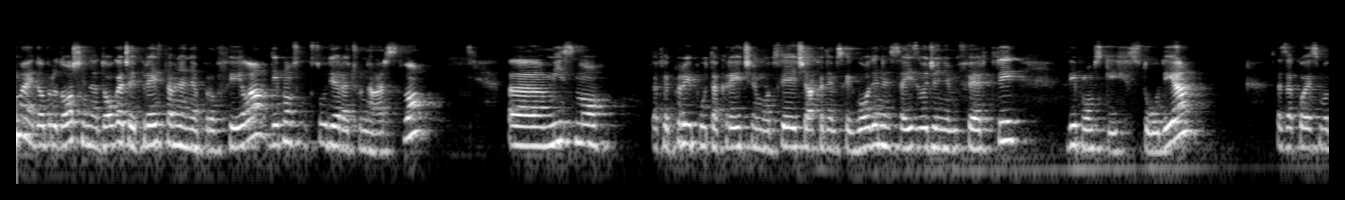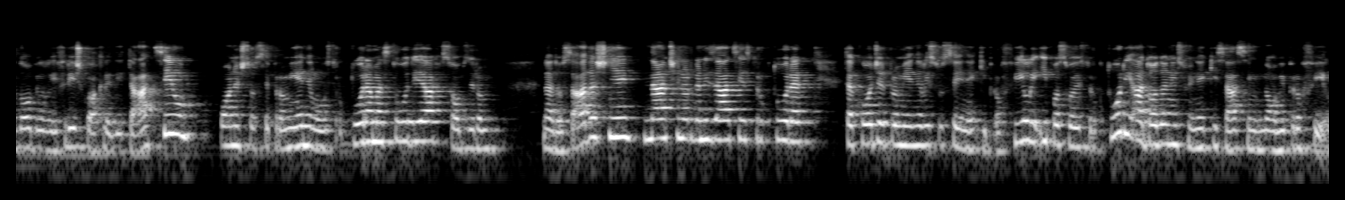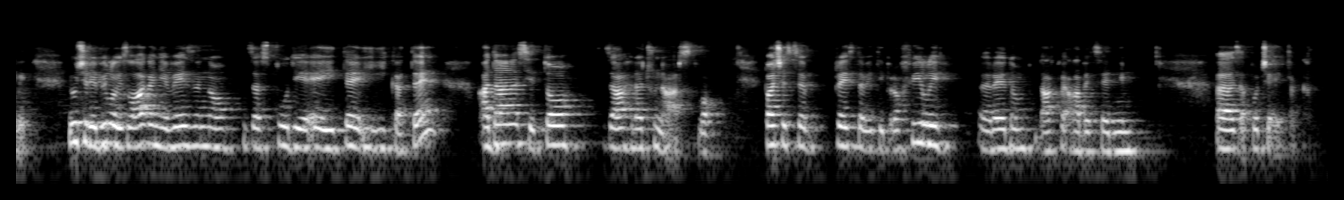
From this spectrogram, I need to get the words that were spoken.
svima i dobrodošli na događaj predstavljanja profila diplomskog studija računarstvo. E, mi smo, dakle prvi puta krećemo od sljedeće akademske godine sa izvođenjem FER 3 diplomskih studija za koje smo dobili frišku akreditaciju. Ponešto se promijenilo u strukturama studija s obzirom na dosadašnji način organizacije strukture. Također promijenili su se i neki profili i po svojoj strukturi, a dodani su i neki sasvim novi profili. Jučer je bilo izlaganje vezano za studije EIT i IKT, a danas je to za računarstvo. Pa će se predstaviti profili redom, dakle abecednim e, za početak.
